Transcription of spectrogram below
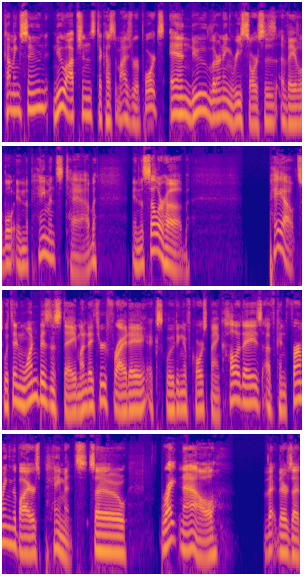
coming soon, new options to customize reports, and new learning resources available in the Payments tab in the Seller Hub. Payouts within one business day, Monday through Friday, excluding, of course, bank holidays, of confirming the buyer's payments. So, right now, there's a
